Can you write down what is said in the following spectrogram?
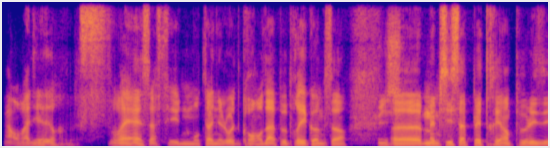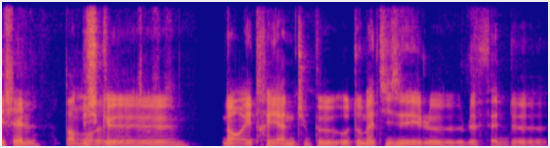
On va dire, ouais, ça fait une montagne à l'autre grande à peu près comme ça. Puisque, Euh, même si ça pèterait un peu les échelles. Pardon. puisque euh, dans Etrian, tu peux automatiser le, le fait de,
